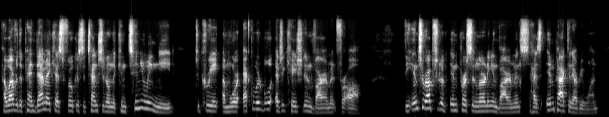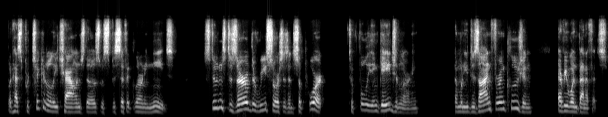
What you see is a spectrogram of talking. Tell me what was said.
However, the pandemic has focused attention on the continuing need to create a more equitable education environment for all. The interruption of in person learning environments has impacted everyone, but has particularly challenged those with specific learning needs. Students deserve the resources and support to fully engage in learning, and when you design for inclusion, everyone benefits.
